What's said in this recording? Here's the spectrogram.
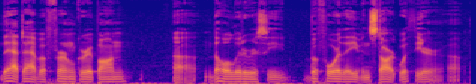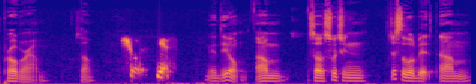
they have to have a firm grip on uh, the whole literacy before they even start with your uh, program. So sure, yes, good deal. Um, so switching just a little bit, um,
